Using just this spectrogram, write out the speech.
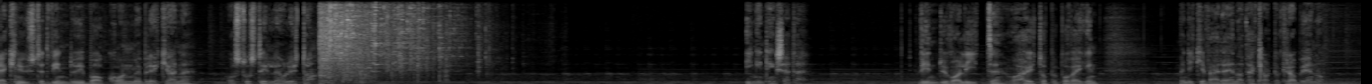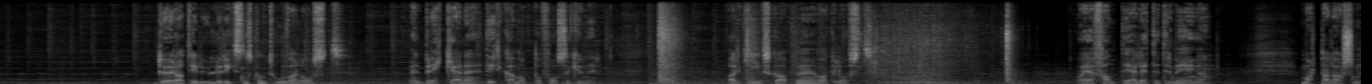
Jeg knuste et vindu i bakgården med brekkjernet og sto stille og lytta. Ingenting skjedde. Vinduet var lite og høyt oppe på veggen, men ikke verre enn at jeg klarte å krabbe gjennom. Døra til Ulriksens kontor var låst, men brekkjernet dirka han opp på få sekunder. Arkivskapet var ikke låst. Og jeg fant det jeg lette etter med en gang. Martha Larsen,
